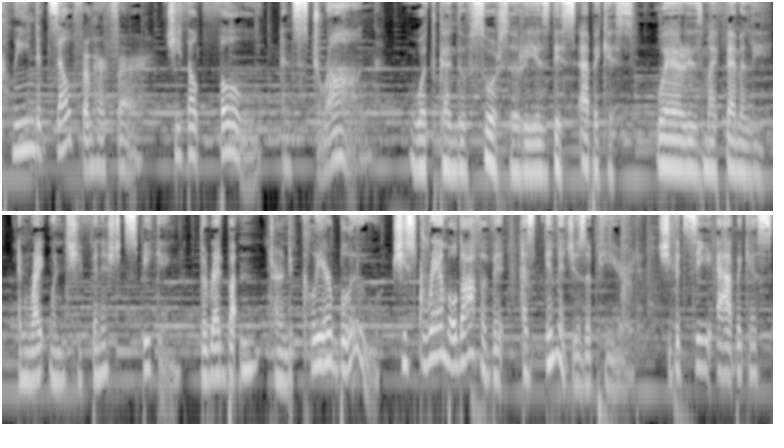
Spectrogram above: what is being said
cleaned itself from her fur. She felt full and strong. What kind of sorcery is this, Abacus? Where is my family? And right when she finished speaking, the red button turned clear blue. She scrambled off of it as images appeared. She could see Abacus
